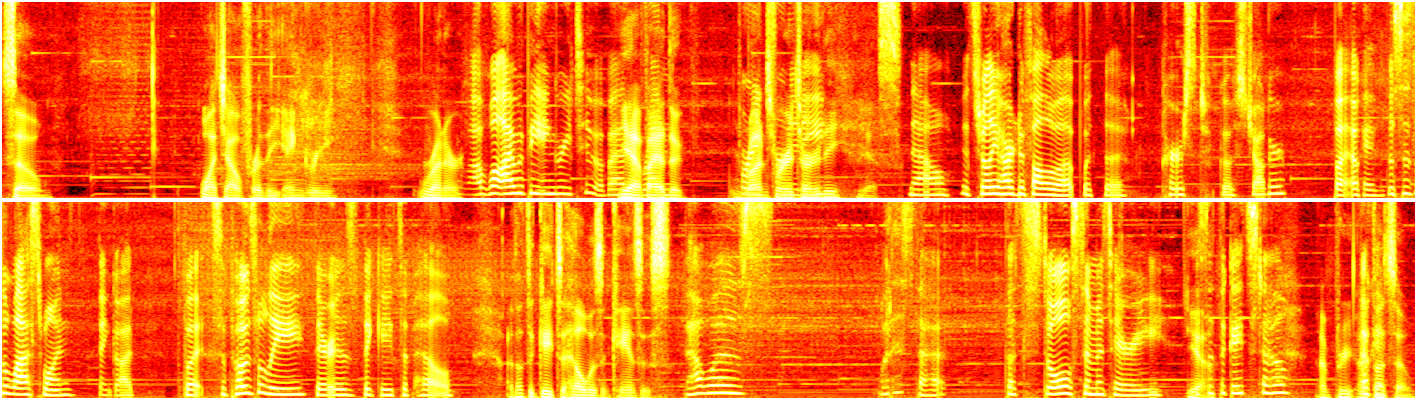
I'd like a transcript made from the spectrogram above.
So watch out for the angry runner. Uh, Well, I would be angry too if I had yeah, to if I had to for run for eternity. eternity, yes. now. It's really hard to follow up with the cursed ghost jogger. But okay, this is the last one, thank God. But supposedly there is the gates of hell. I thought the gates of hell was in Kansas. That was what is that? That's Stull Cemetery. Yeah, Is it the gates to hell? I'm pretty. I Okay. thought so.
